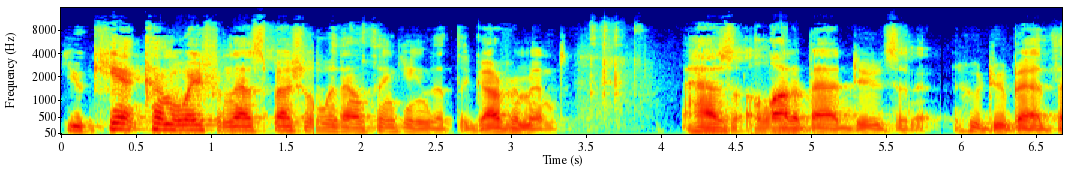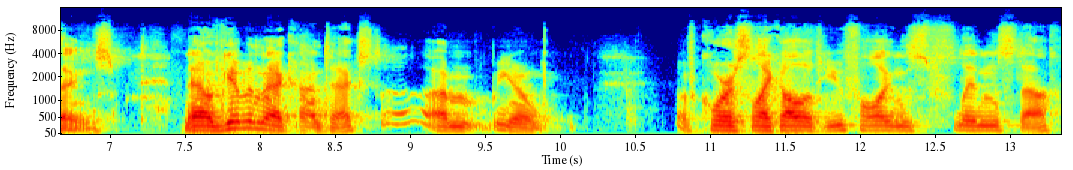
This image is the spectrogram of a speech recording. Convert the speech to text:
You can't come away from that special without thinking that the government has a lot of bad dudes in it who do bad things. Now, given that context, I'm, you know, of course, like all of you, following this Flynn stuff.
